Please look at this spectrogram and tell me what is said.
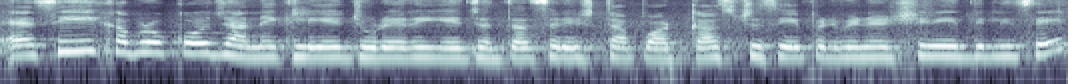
ऐसी ही खबरों को जानने के लिए जुड़े रहिए जनता सरिश्ता पॉडकास्ट से। परवीन दिल्ली से।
